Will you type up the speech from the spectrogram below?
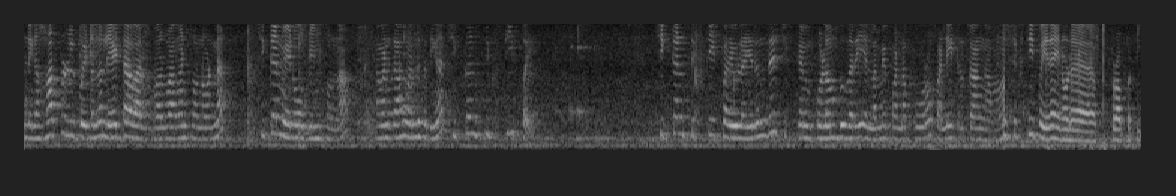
இன்னைக்கு ஹாஸ்பிட்டல் போயிட்டு வந்தோம். லேட்டாக வர வருவாங்கன்னு சொன்ன உடனே சிக்கன் வேணும் அப்படின்னு சொன்னான். அவனுக்காக வந்து பார்த்தீங்கன்னா chicken sixty five chicken sixty ஃபைவ்ல இருந்து சிக்கன் குழம்பு வரை எல்லாமே பண்ண போகிறோம் பண்ணிட்டு இருக்காங்க அம்மா. சிக்ஸ்டி ஃபைவ் தான் என்னோட ப்ராப்பர்ட்டி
